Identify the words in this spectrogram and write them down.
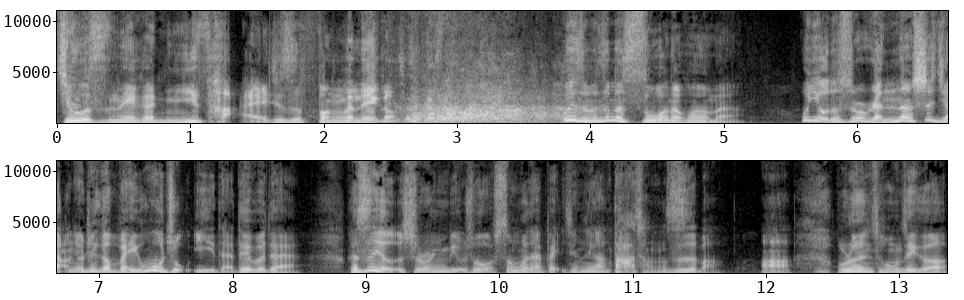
就是那个尼采，就是疯了那个。为什么这么说呢，朋友们？我有的时候人呢是讲究这个唯物主义的，对不对？可是有的时候，你比如说我生活在北京这样大城市吧，啊，无论从这个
